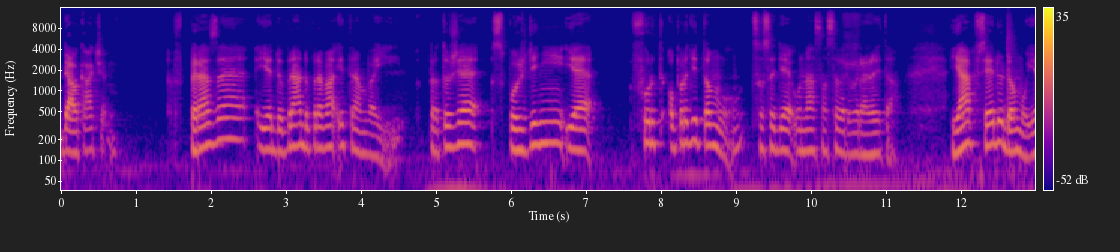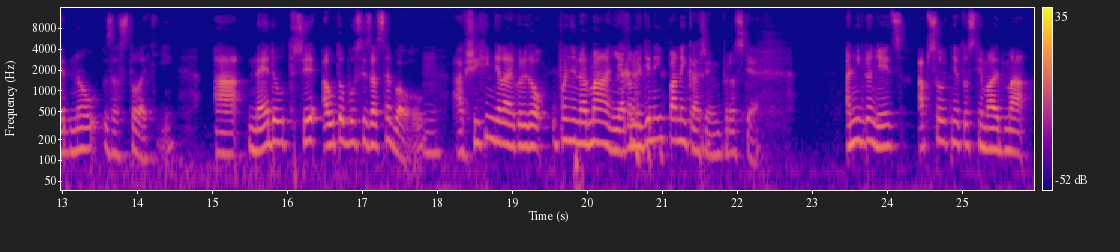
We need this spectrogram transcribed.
dálkáčem. V Praze je dobrá doprava i tramvají, protože spoždění je furt oproti tomu, co se děje u nás na severu rarita. Já přijedu domů jednou za století a nejedou tři autobusy za sebou Mm. a všichni dělají jako to úplně normální. Já tam jediný panikařím prostě. A nikdo nic, absolutně to s těma lidma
